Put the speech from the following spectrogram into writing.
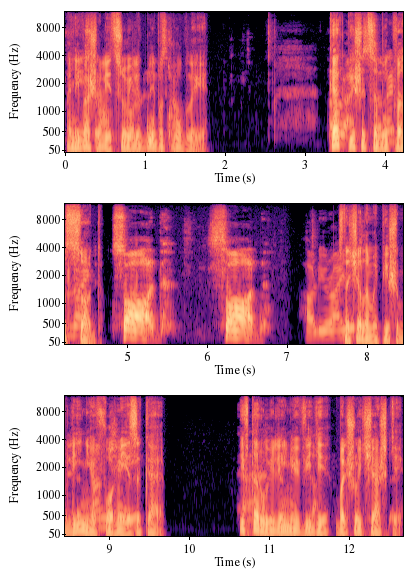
а не ваше лицо или губы круглые. Как пишется буква сод? Сначала мы пишем линию в форме языка и вторую линию в виде большой чашки.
